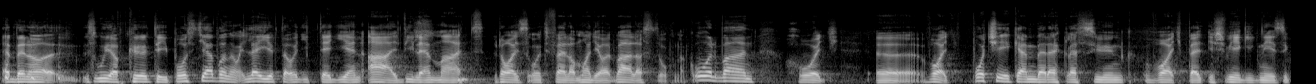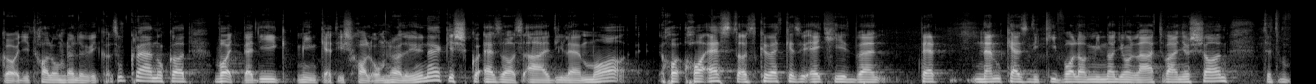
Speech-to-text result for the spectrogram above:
ebben az újabb költői posztjában, ahogy leírta, hogy itt egy ilyen áldilemmát rajzolt fel a magyar választóknak Orbán, hogy vagy pocsék emberek leszünk, vagy pe- és végignézzük, ahogy itt halomra lövik az ukránokat, vagy pedig minket is halomra lőnek, és ez az áldilemma. Ha, ha ezt az következő egy hétben per nem kezdi ki valami nagyon látványosan, tehát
